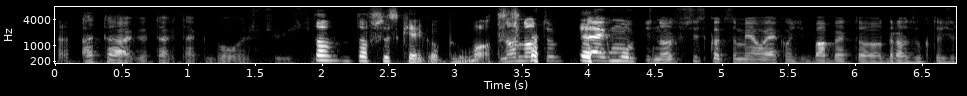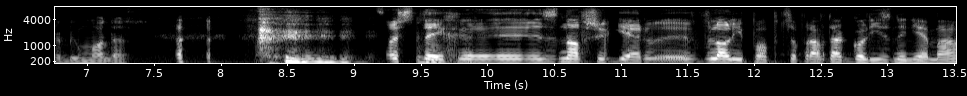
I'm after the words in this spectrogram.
Tak. A tak, tak, tak, było rzeczywiście. Do, do wszystkiego był mod. No, no to tak jak mówisz, no wszystko co miało jakąś babę, to od razu ktoś robił moda. Coś z tych y, z nowszych gier. y, W Lollipop co prawda golizny nie ma,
